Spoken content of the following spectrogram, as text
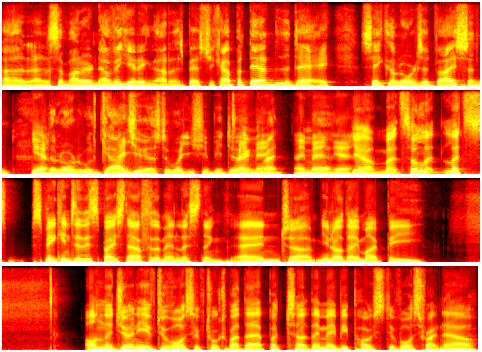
and and it's a matter of navigating that as best you can. But at the end of the day, seek the Lord's advice, and, Yeah. and the Lord will guide you as to what you should be doing. Amen. Right? Amen. Yeah. Yeah, Matt. So let let's speak into this space now for the men listening, and uh, you know they might be on the journey of divorce. We've talked about that, but uh, they may be post divorce right now.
